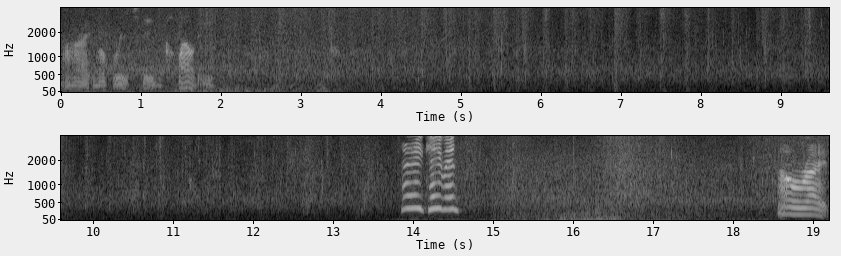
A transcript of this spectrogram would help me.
Alright, hopefully it stays cloudy. Hey, Cayman! Oh, right.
